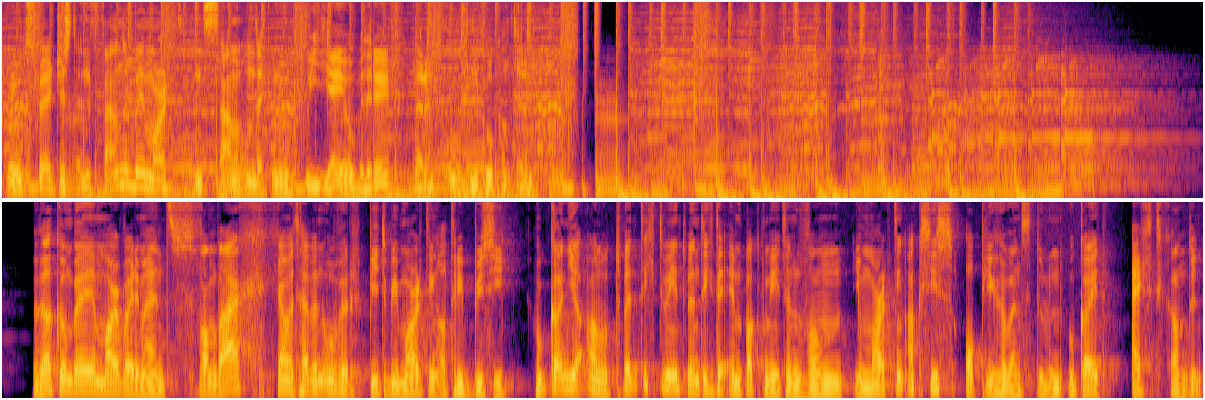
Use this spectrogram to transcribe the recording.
growth strategist en founder bij Markt en samen ontdekken we hoe jij jouw bedrijf naar een hoog niveau kan tillen. Welkom bij Market by Demand. Vandaag gaan we het hebben over B2B marketing attributie. Hoe kan je anno 2022 de impact meten van je marketingacties op je gewenste doelen? Hoe kan je het echt gaan doen?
